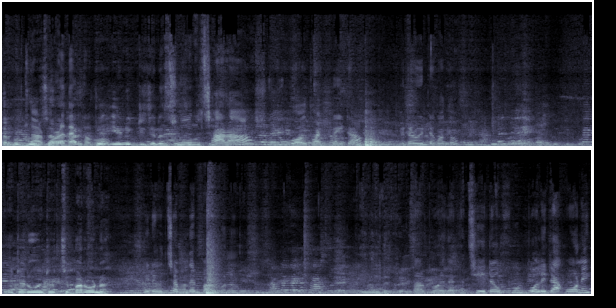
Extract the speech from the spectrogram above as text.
তারপর ঝুল তারপরে ছাড়া আরেকটু ইউনিক ডিজাইন আছে ঝুল ছাড়া শুধু বল থাকবে এটা। এটার ওইটা কত? এটার ওয়েট হচ্ছে বারো আনা এটা হচ্ছে আমাদের বারো আনা তারপরে দেখাচ্ছি এটাও ফুল বল এটা অনেক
